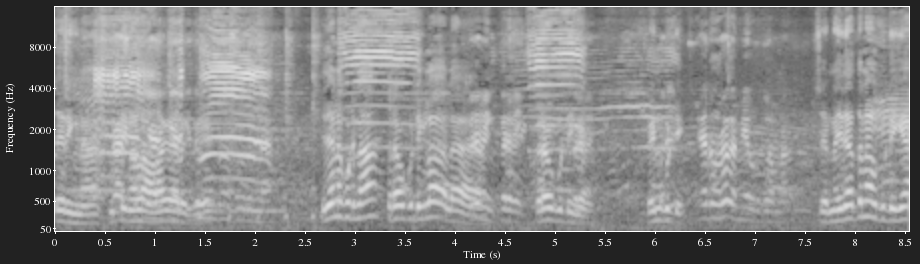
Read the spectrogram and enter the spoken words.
சரிங்கண்ணா. குட்டி நல்லா அழகாக இருக்குது இது என்ன குட்டிண்ணா? பிறவை குட்டிங்களா இல்லை? பிறவை குட்டிங்க. பெண் குட்டி. இரநூறுவா கம்மியாக கொடுக்கலாம்ண்ணா. சரிண்ணா இது எத்தனை நாள் குட்டிங்க?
